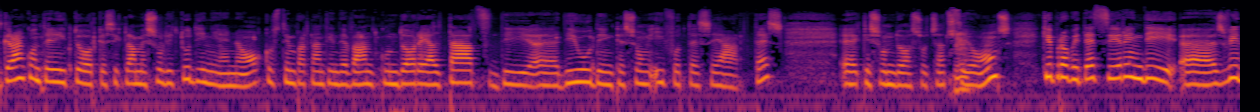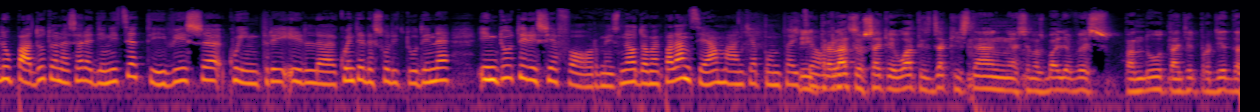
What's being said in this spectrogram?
gran contenitore che si chiama Solitudini e No, questo importante in davanti con due realtà di, eh, di Udin che sono Ifotes e Artes, eh, che sono due associazioni, sì. che proprio di eh, sviluppare tutta una serie di iniziative quintri, il, quintri le solitudini in tutte le sue forme, no? dove palanziamo ma anche appunto ai sì, giovani. Tra l'altro sai che Watis Zakistan, se non sbaglio, aveva spanduto anche il progetto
